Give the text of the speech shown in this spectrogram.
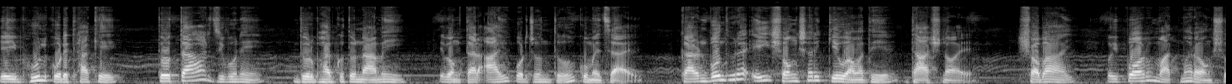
এই ভুল করে থাকে, তো তার জীবনে দুর্ভাগ্য তো নামেই এবং তার আয়ু পর্যন্ত কমে যায়। কারণ বন্ধুরা, এই সংসারে কেউ আমাদের দাস নয়। সবাই ওই পরমাত্মার অংশ।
